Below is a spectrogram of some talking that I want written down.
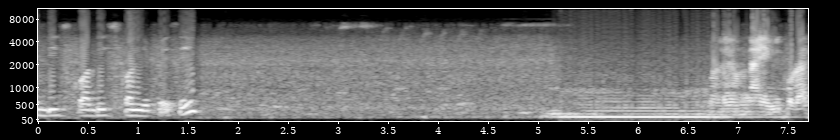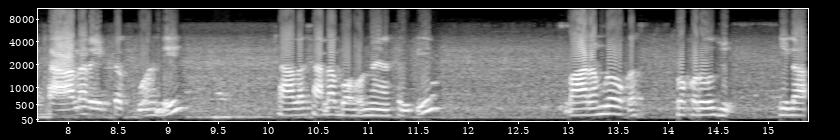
ఇది తీసుకో అది తీసుకో అని చెప్పేసి. ఉన్నాయి. ఇవి కూడా చాలా రేట్ తక్కువ అండి. చాలా చాలా బాగున్నాయి అసలుకి. వారంలో ఒక ఒక రోజు ఇలా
